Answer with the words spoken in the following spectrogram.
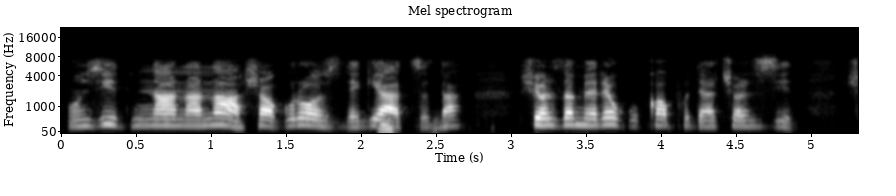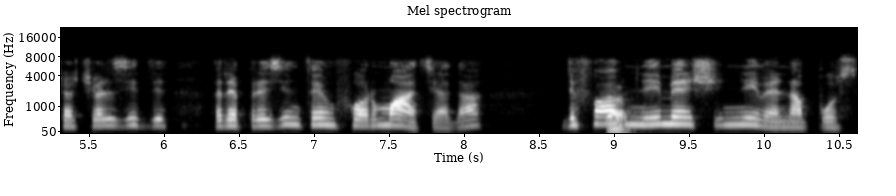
un zid, na, na, na, așa gros, de gheață, Mhm. da? Și el dă mereu cu capul de acel zid. Și acel zid reprezintă informația, da? De fapt, Da. nimeni și nimeni n-a pus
